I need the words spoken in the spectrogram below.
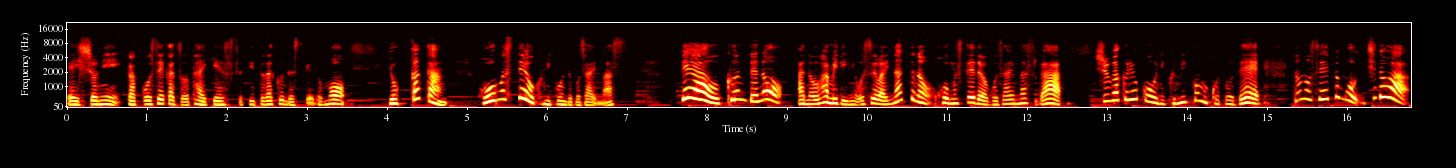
えー、一緒に学校生活を体験させていただくんですけれども4日間ホームステイを組み込んでございます。ペアを組んでのあのファミリーにお世話になってのホームステイではございますが修学旅行に組み込むことでどの生徒も一度は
